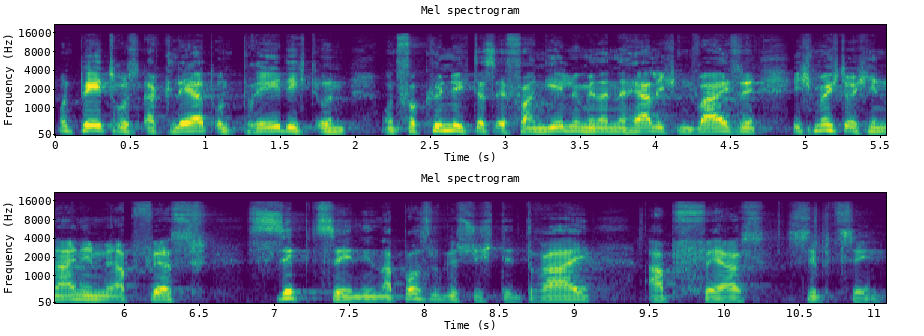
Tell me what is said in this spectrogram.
Und Petrus erklärt und predigt und, und verkündigt das Evangelium in einer herrlichen Weise. Ich möchte euch hineinnehmen ab Vers 17 in Apostelgeschichte 3 ab Vers 17.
